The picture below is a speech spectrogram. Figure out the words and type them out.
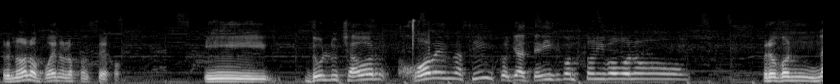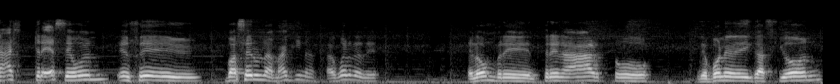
pero no los buenos los consejos. Y de un luchador joven así, ya te dije con Tony Bobo no, pero con Nash 13, ese va a ser una máquina, acuérdate. El hombre entrena harto, le pone dedicación.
